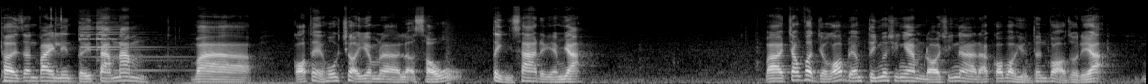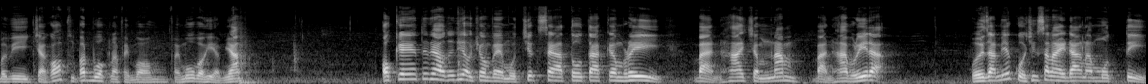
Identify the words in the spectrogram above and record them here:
Thời gian vay lên tới 8 năm Và có thể hỗ trợ cho em là lỡ xấu tỉnh xa được em nhá. Và trong phần trả góp để em tính cho anh em đó chính là đã có bảo hiểm thân vỏ rồi đấy ạ. Bởi vì trả góp thì bắt buộc là phải bỏ phải mua bảo hiểm nhá. Ok, tiếp theo giới thiệu cho em về một chiếc xe Toyota Camry, bản 2.5 bản hybrid ạ. Với giá miết của chiếc xe này đang là 1 tỷ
